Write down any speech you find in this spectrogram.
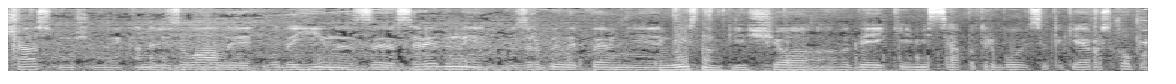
часу, тому що ми аналізували водогін з середини, зробили певні висновки, що деякі місця потребують все таки розкопу,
